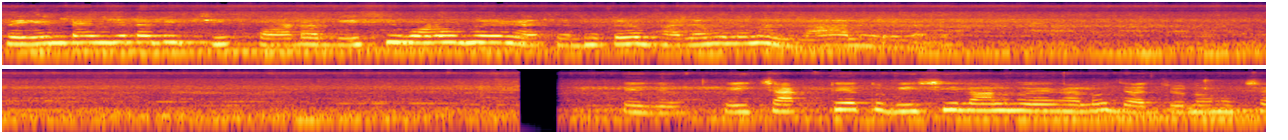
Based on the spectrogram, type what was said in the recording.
সেকেন্ড টাইম যেটা দিচ্ছি, কড়াটা বেশি গরম হয়ে গেছে, ভেতরে ভাজা হলো না লাল হয়ে গেল এই যে, এই চারটে এত বেশি লাল হয়ে গেল, যার জন্য হচ্ছে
